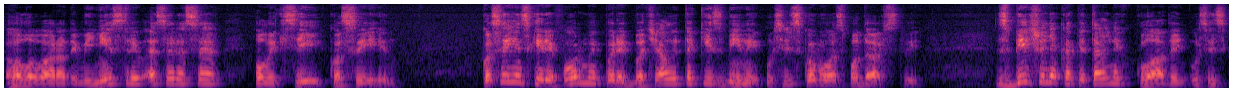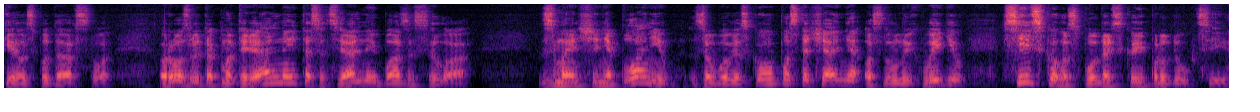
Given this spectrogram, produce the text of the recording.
голова Ради міністрів СРСР Олексій Косигін. Косигінські реформи передбачали такі зміни у сільському господарстві: збільшення капітальних вкладень у сільське господарство, розвиток матеріальної та соціальної бази села, зменшення планів з обов'язкового постачання основних видів сільськогосподарської продукції,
